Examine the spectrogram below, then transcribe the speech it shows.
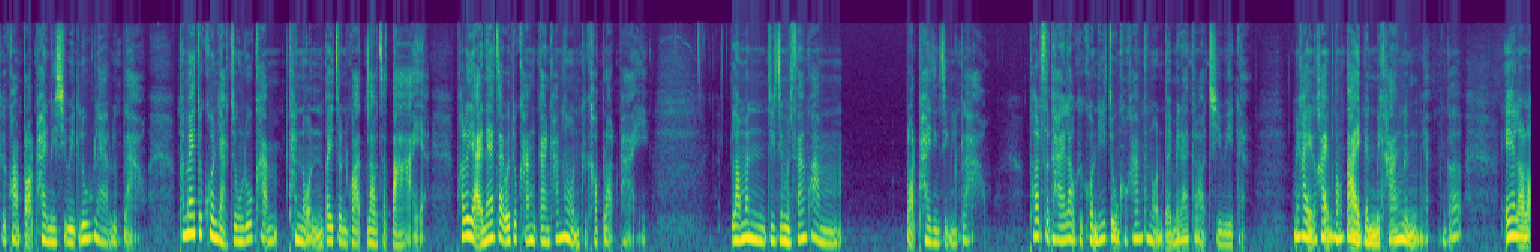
คือความปลอดภัยในชีวิตลูกแล้วหรือเปล่าพ่อแม่ทุกคนอยากจูงลูกข้ามถนนไปจนกว่าเราจะตายอะ่ะเพราะเราอยากให้แน่ใจว่าทุกครั้งการข้ามถนนคือเขาปลอดภัย แล้วมันจริง ๆ มันสร้างความปลอดภัยจริง ๆ หรือเปล่า เพราะสุดท้ายเราคือคนที่จูงเขาข้ามถนนไปไม่ได้ตลอดชีวิตอะ่ะไม่ใครก็ใครมันต้องตายกันไปข้างหนึ่งเนี่ยมันก็ เออเราเรา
